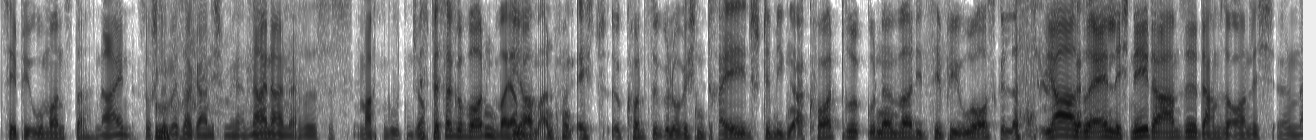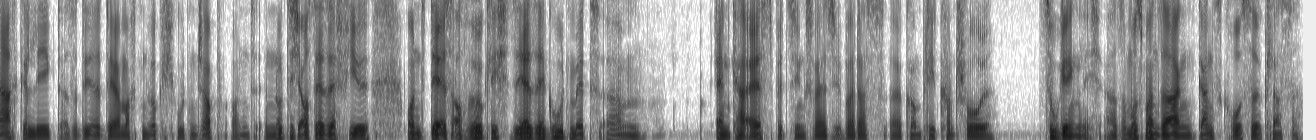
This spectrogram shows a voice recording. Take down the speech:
CPU-Monster. Nein, so schlimm ist er gar nicht mehr. Nein, nein, also es ist, macht einen guten Job. Ist besser geworden, war ja, Ja. mal am Anfang echt, äh, konntest glaube ich, einen dreistimmigen Akkord drücken und dann war die CPU ausgelastet. Ja, so ähnlich. Nee, da haben sie, da haben sie ordentlich äh, nachgelegt. Also der, der macht einen wirklich guten Job und äh, nutze ich auch sehr, sehr viel. Und der ist auch wirklich sehr, sehr gut mit ähm, NKS beziehungsweise über das äh, Complete Control zugänglich. Also muss man sagen, ganz große Klasse.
